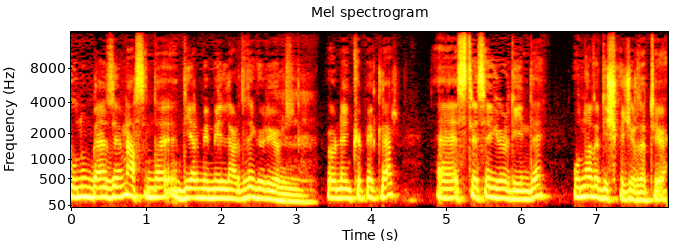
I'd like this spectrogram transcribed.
Bunun benzerini aslında diğer memelilerde de görüyoruz. Örneğin köpekler e, strese girdiğinde onlar da diş gıcırdatıyor.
